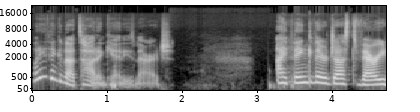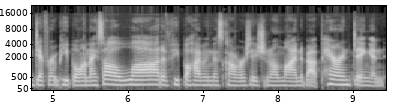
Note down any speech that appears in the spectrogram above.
What do you think about Todd and Kandi's marriage? I think they're just very different people. And I saw a lot of people having this conversation online about parenting and,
